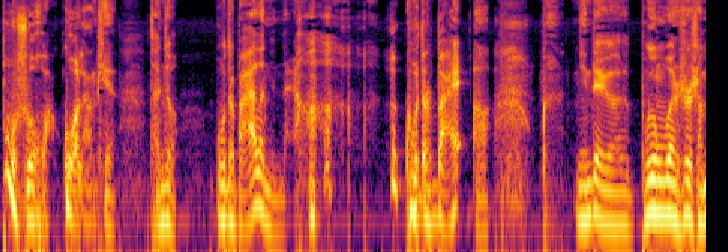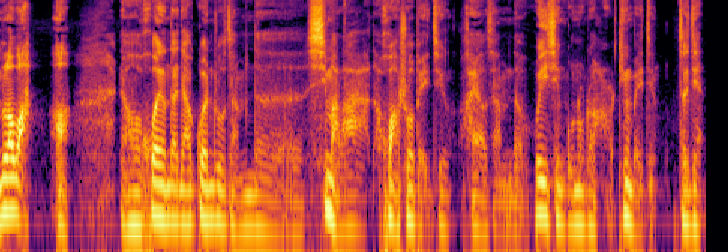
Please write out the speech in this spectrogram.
不说话过两天咱就鼓点白了，您得 鼓点白啊。您这个不用问是什么了吧？啊，然后欢迎大家关注咱们的喜马拉雅的话说北京，还有咱们的微信公众账号听北京，再见。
